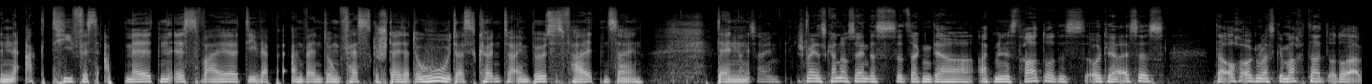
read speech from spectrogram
ein aktives Abmelden ist, weil die Webanwendung festgestellt hat, uh, das könnte ein böses Verhalten sein. Denn kann sein. Ich meine, es kann auch sein, dass sozusagen der Administrator des OTRSs da auch irgendwas gemacht hat oder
